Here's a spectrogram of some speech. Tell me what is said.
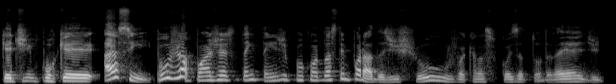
Porque, porque, assim, pro Japão a gente até entende por conta das temporadas de chuva, aquelas coisas todas, né? De,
